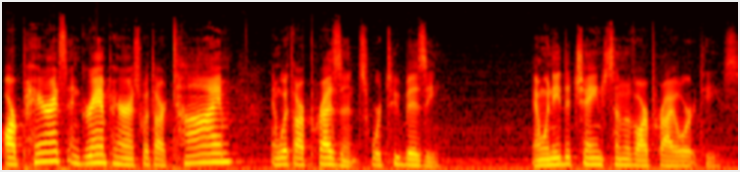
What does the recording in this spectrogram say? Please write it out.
our parents and grandparents with our time and with our presence, we're too busy. And we need to change some of our priorities.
